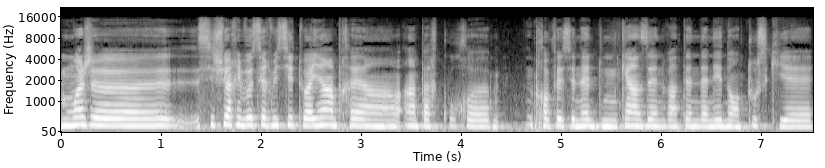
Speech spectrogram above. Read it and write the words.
Moi, si je suis arrivée au service citoyen après un, parcours euh, professionnel d'une quinzaine, vingtaine d'années dans tout ce qui est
